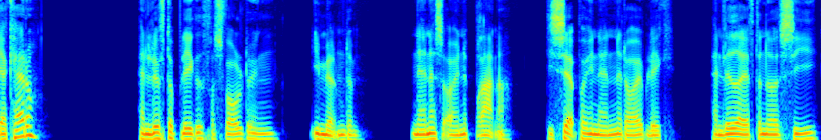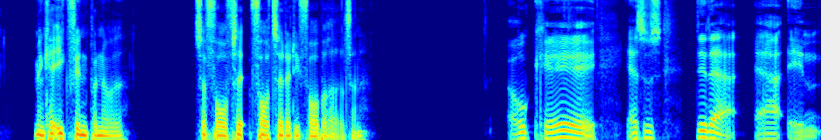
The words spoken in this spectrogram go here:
Ja, kan du? Han løfter blikket fra svoldyngen imellem dem. Nannas øjne brænder. De ser på hinanden et øjeblik. Han leder efter noget at sige, men kan ikke finde på noget. Så fortsætter de forberedelserne. Okay. Jeg synes, det der er en,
